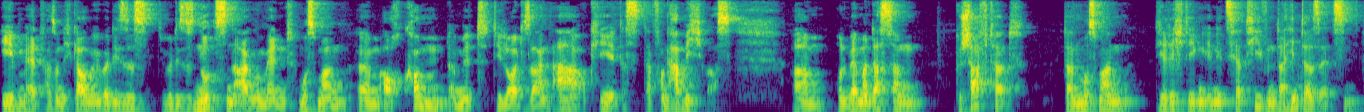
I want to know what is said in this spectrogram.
eben etwas. Und ich glaube, über dieses, über dieses Nutzenargument muss man ähm, auch kommen, damit die Leute sagen, ah, okay, das, davon habe ich was. Ähm, und wenn man das dann geschafft hat, dann muss man die richtigen Initiativen dahinter setzen.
